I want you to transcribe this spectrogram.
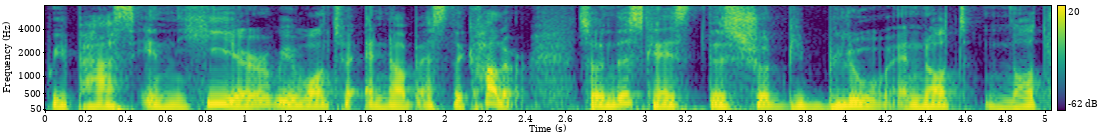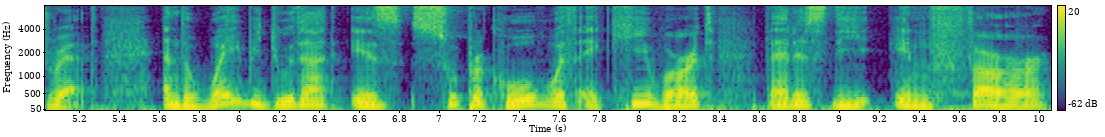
we pass in here, we want to end up as the color. So in this case, this should be blue and not not red. And the way we do that is super cool with a keyword that is the infer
